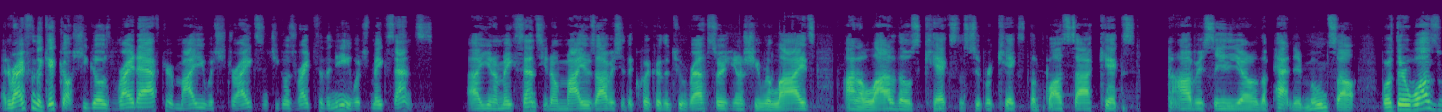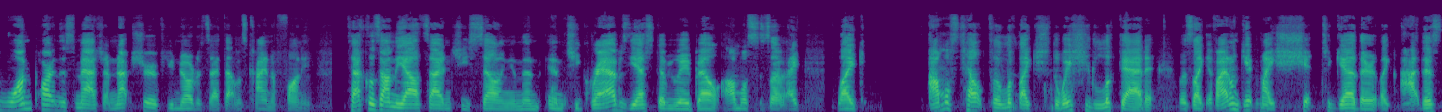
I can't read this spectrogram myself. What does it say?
And right from the get go, she goes right after Mayu with strikes, and she goes right to the knee, which makes sense. Uh, you know, makes sense. You know, Mayu's obviously the quicker of the two wrestlers. You know, she relies on a lot of those kicks, the super kicks, the buzzsaw kicks, and obviously you know the patented moonsault. But there was one part in this match I'm not sure if you noticed that that was kind of funny. Thekla's on the outside and she's selling, and then and she grabs the SWA belt almost as like like almost tell to look like she, the way she looked at it was like if I don't get my shit together, like I, this,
